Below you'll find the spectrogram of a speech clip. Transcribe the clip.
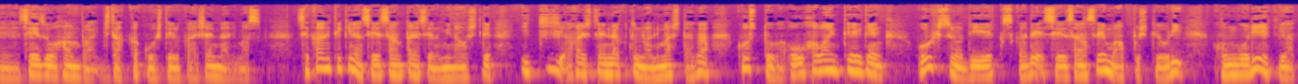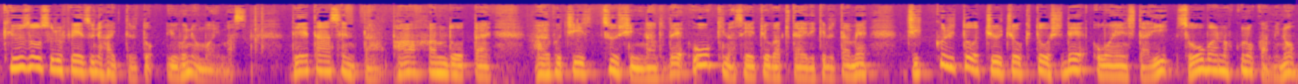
え、製造販売、自宅加工している会社になります。世界的な生産体制の見直しで、一時赤字転落となりましたが、コストが大幅に低減、オフィスの DX 化で生産性もアップしており、今後利益が急増するフェーズに入っているというふうに思います。データセンター、パワー半導体、5G 通信などで大きな成長が期待できるため、じっくりと中長期投資で応援したい相場の福の神の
